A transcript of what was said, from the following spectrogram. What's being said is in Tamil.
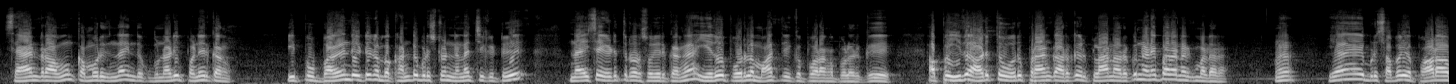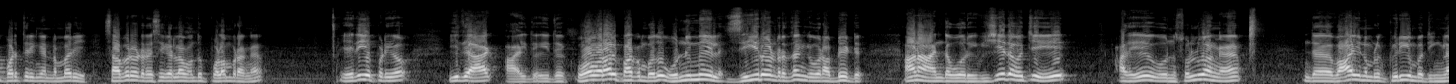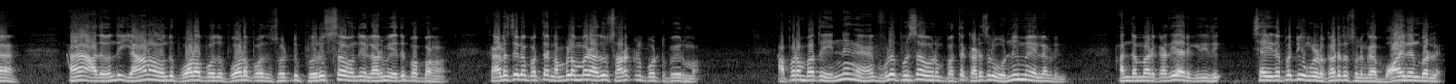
சாண்ட்ராவும் கமருதீன் தான் இந்த முன்னாடியும் பண்ணியிருக்காங்க. இப்போ பயந்துட்டு நம்ம கண்டுபிடிச்சிட்டோம்னு நினச்சிக்கிட்டு நைஸாக எடுத்துகிட்டு வர சொல்லியிருக்காங்க. ஏதோ பொருளை மாற்றி வைக்க போகிறாங்க போல இருக்குது அப்போ இது அடுத்த ஒரு ப்ராங்காக இருக்கும் பிளானாக இருக்கும்னு நினைப்பாரா? நினைக்க மாட்டாரன் ஆ? ஏன் இப்படி சபரியை பாடாப்படுத்துறீங்கன்ற மாதிரி சபரியோட ரசிகர்லாம் வந்து புலம்புறாங்க. எது எப்படியோ இது ஆக்- இது இது ஓவரால் பார்க்கும்போது ஒன்றுமே இல்லை. ஜீரோன்றது தான் இங்கே ஒரு அப்டேட்டு ஆனால் அந்த ஒரு விஷயத்தை வச்சு அது ஒன்று சொல்லுவாங்க. இந்த வாயு நம்மளுக்கு பிரியும் பார்த்தீங்களா அதை வந்து யானை வந்து போட போகுது போட போகுதுன்னு சொல்லிட்டு பெருசாக வந்து எல்லாருமே எதிர்பார்ப்பாங்க. கடைசியில் பார்த்தா நம்மள மாதிரி அதுவும் சரக்குன்னு போட்டு போயிருமா? அப்புறம் பார்த்தா என்னங்க இவ்வளோ பெருசாக வரும் பார்த்தா கடைசியில் ஒன்றுமே இல்லை அப்படின்னு. அந்த மாதிரி கதையாக இருக்குது இது. சரி இதை பற்றி உங்களோட கருத்தை சொல்லுங்கள் பாய் நண்பரில்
